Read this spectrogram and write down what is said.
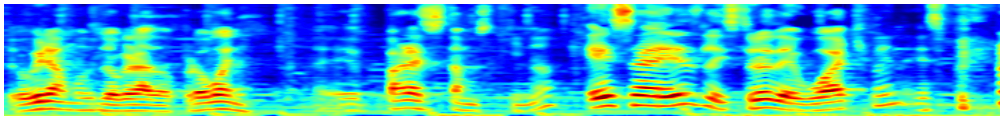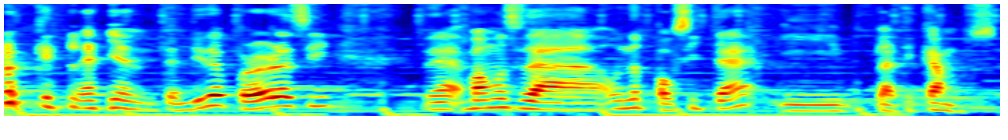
lo hubiéramos logrado. Pero bueno, eh, para eso estamos aquí, ¿no? Esa es la historia de Watchmen. Espero que la hayan entendido. Pero ahora sí, Vamos a una pausita y platicamos.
